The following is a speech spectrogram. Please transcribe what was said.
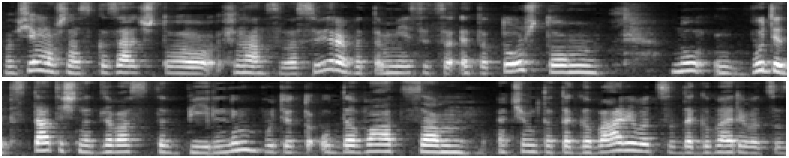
Вообще можно сказать, что финансовая сфера в этом месяце это то, что ну, будет достаточно для вас стабильным, будет удаваться о чем-то договариваться, договариваться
